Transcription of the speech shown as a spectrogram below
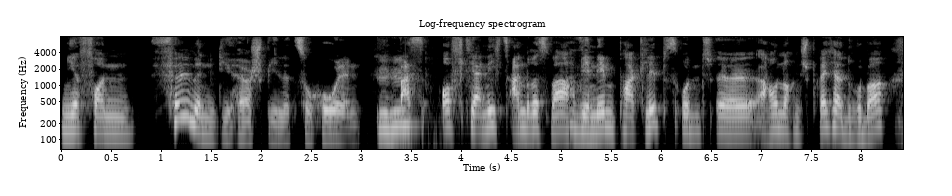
mir von Filmen die Hörspiele zu holen. Mhm. Was oft ja nichts anderes war. Wir nehmen ein paar Clips und äh, hauen noch einen Sprecher drüber. Ja.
